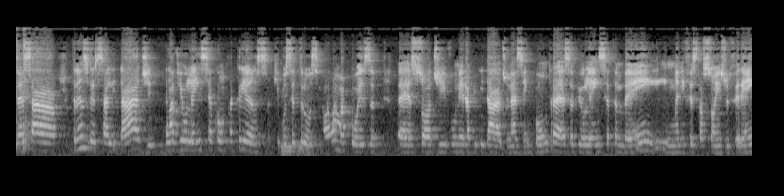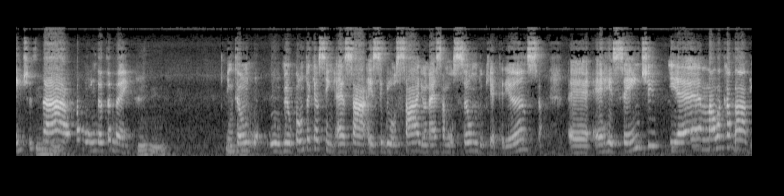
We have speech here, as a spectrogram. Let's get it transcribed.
nessa transversalidade da violência contra a criança que você uhum. trouxe. Não é uma coisa é, só de vulnerabilidade, né? Você encontra essa violência também em manifestações diferentes uhum. na ainda também. Uhum. Então, o, meu ponto é que, assim, essa, esse glossário, né, essa noção do que é criança, é, é recente e é mal acabado.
